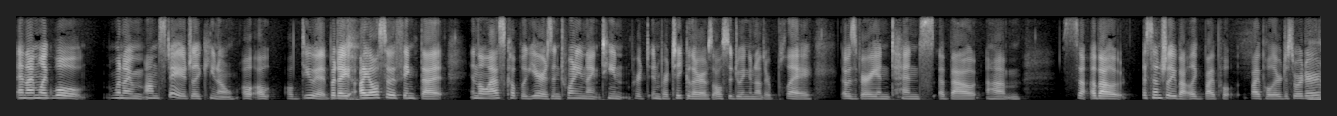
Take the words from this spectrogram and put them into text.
And I'm like, well, when I'm on stage, like you know, I'll I'll, I'll do it. But I I also think that in the last couple of years, in 2019 per- in particular, I was also doing another play that was very intense about um so, about essentially about like bipolar bipolar disorder.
